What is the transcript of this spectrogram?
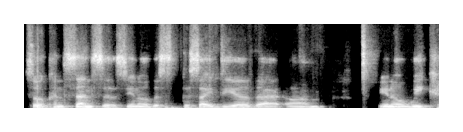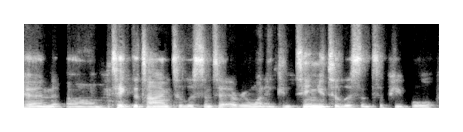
So consensus, you know, this this idea that um, you know we can um, take the time to listen to everyone and continue to listen to people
